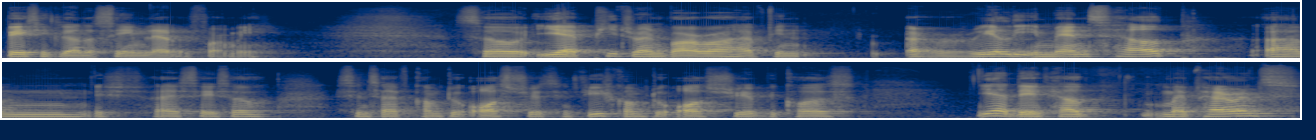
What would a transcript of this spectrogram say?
basically on the same level for me. So yeah, Peter and Barbara have been a really immense help um, if I say so, since I've come to Austria, since we've come to Austria, because yeah, they've helped my parents,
